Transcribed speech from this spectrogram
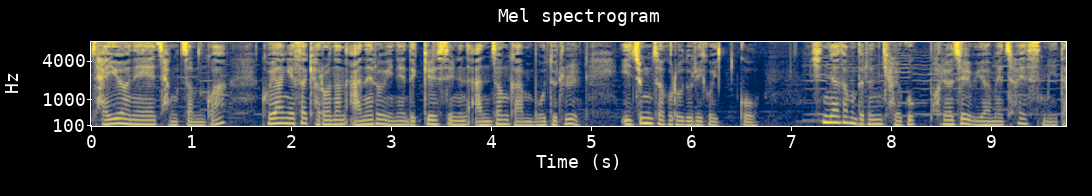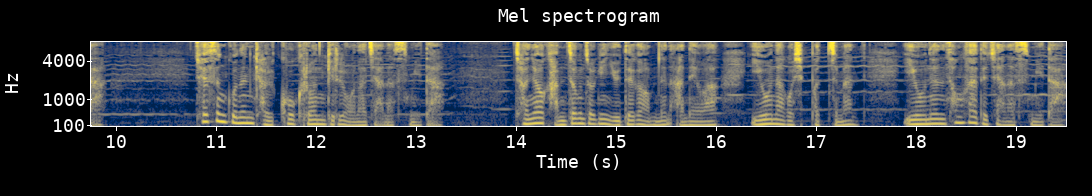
자유연애의 장점과 고향에서 결혼한 아내로 인해 느낄 수 있는 안정감 모두를 이중적으로 누리고 있고 신여성들은 결국 버려질 위험에 처했습니다. 최승구는 결코 그런 길을 원하지 않았습니다. 전혀 감정적인 유대가 없는 아내와 이혼하고 싶었지만 이혼은 성사되지 않았습니다.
